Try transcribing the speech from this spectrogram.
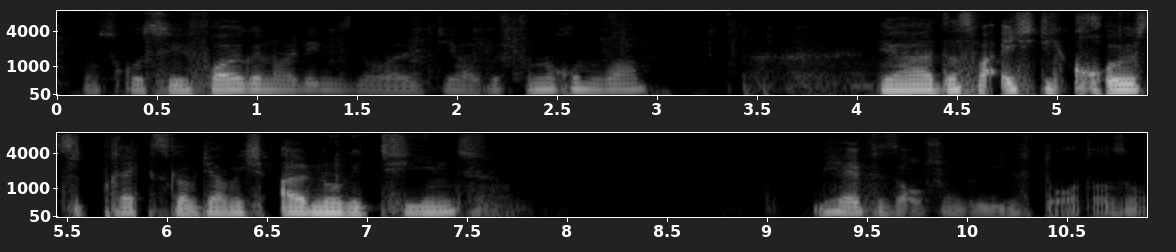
Ich muss kurz die Folge neu dingsen, weil die halbe Stunde rum war. Ja, das war echt die größte Drecks, glaube Die haben mich alle nur geteamt. Die Hälfte ist auch schon geliefert dort, also.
